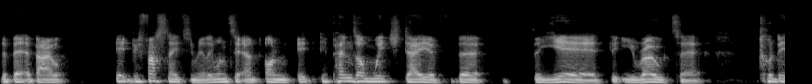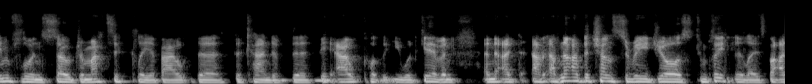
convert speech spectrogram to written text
the bit about it'd be fascinating, really, wouldn't it? On, on it depends on which day of the the year that you wrote it could influence so dramatically about the the kind of the the output that you would give and and I, have not had the chance to read yours completely liz but I,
